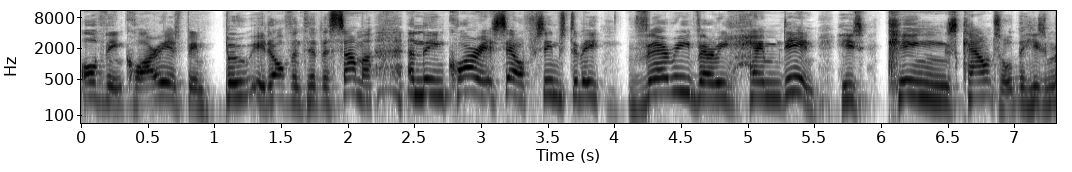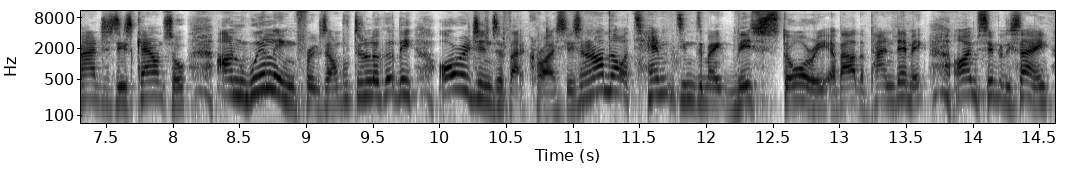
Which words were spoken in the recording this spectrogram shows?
of the inquiry has been booted off into the summer, and the inquiry itself seems to be very, very hemmed in. His King's Counsel, His Majesty's Counsel, unwilling, for example, to look at the origins of that crisis. And I'm not attempting to make this story about the pandemic. I'm simply saying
